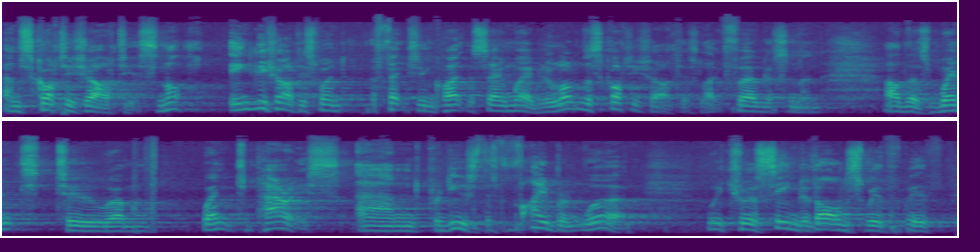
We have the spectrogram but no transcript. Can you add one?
and Scottish artists. Not English artists weren't affected in quite the same way, but a lot of the Scottish artists, like Fergusson and others, went to, um, went to Paris and produced this vibrant work, which was seemed at odds with, with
